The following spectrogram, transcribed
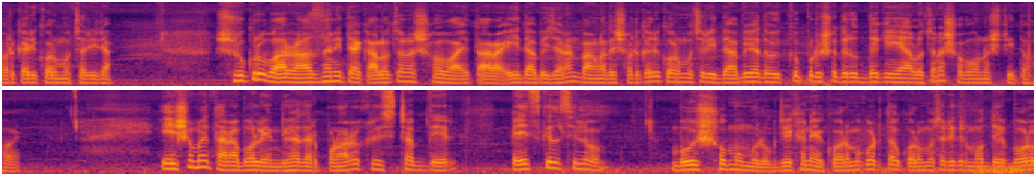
সরকারি কর্মচারীরা। শুক্রবার রাজধানীতে এক আলোচনা সভায় তারা এই দাবি জানান, বাংলাদেশ সরকারি কর্মচারী দাবি আদায় ঐক্য পরিষদের উদ্যোগে এই আলোচনা সভা অনুষ্ঠিত হয়। এই সময় তারা বলেন, দুই হাজার পনেরো খ্রিস্টাব্দের পে স্কেল ছিল বৈষম্যমূলক, যেখানে কর্মকর্তা ও কর্মচারীদের মধ্যে বড়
